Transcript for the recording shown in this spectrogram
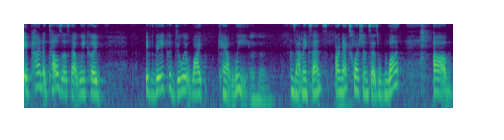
it kind of tells us that we could, if they could do it, why can't we? Does that make sense? Our next question says, What? Um,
